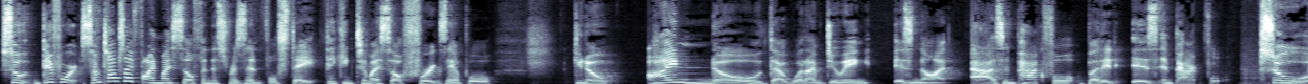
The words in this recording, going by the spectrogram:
So, therefore, sometimes I find myself in this resentful state, thinking to myself, for example, you know, I know that what I'm doing is not as impactful, but it is impactful. So,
